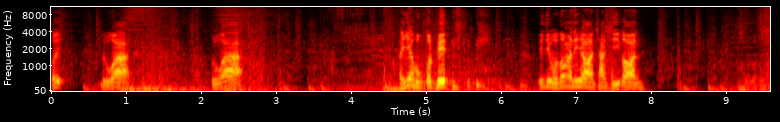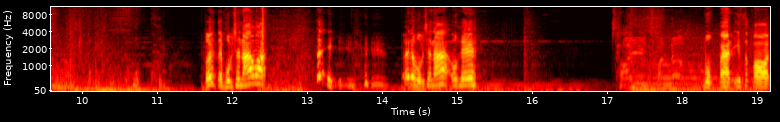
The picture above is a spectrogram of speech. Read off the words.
เฮ้ย หรือว่า หรือว่า ไอ้เหี้ยผมกดผิด จริงๆผมต้องอันนี้ก่อนช้างฉีก่อนพลังอำนาจต้องถูกควบคุมเฮ้ยแต่ผมชนะว่ะเฮ้ยเฮ้ยแต่ผมชนะโอเคชัยชนะบวก8 e สปอร์ต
